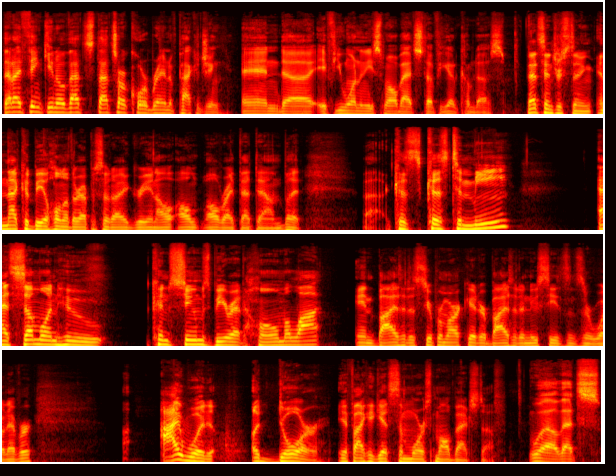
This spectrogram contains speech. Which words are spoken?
That I think you know that's that's our core brand of packaging. And uh, if you want any small batch stuff, you got to come to us. That's interesting, and that could be a whole other episode. I agree, and I'll I'll, I'll write that down. But because because to me, as someone who consumes beer at home a lot and buys it at a supermarket or buys it at a New Seasons or whatever, I would adore if I could get some more small batch stuff. Well, that's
